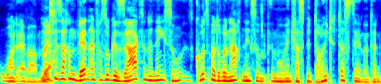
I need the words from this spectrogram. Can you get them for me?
Whatever. Manche Ja. Sachen werden einfach so gesagt und dann denke ich so kurz mal drüber nach und denke so, im Moment, was bedeutet das denn? Und dann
